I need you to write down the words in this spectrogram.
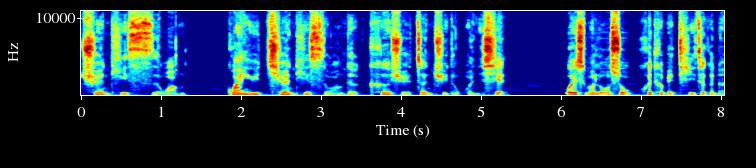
全体死亡。关于全体死亡的科学证据的文献，为什么罗素会特别提这个呢？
